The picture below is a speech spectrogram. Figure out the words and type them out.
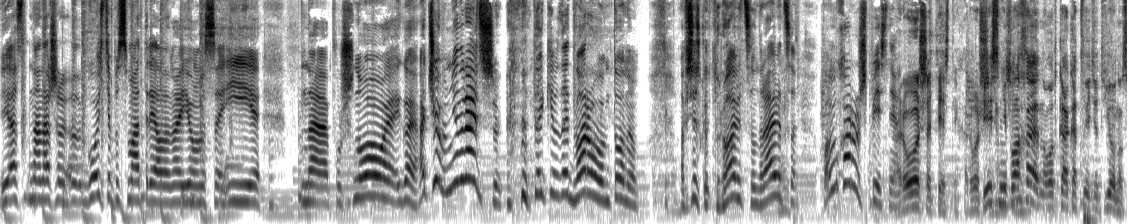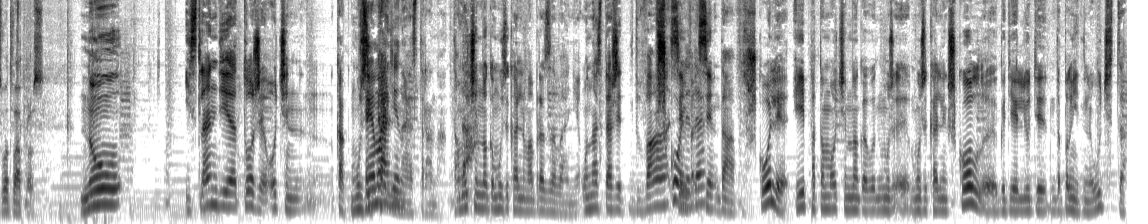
я на нашего э, гостя посмотрела, на Йонаса, и на Пушного, и говорю, а что, мне нравится, что?» Таким, знаете, дворовым тоном. А все скажут, нравится, нравится. По-моему, хорошая песня. Хорошая песня, хорошая. Песня неплохая, но вот как ответит Йонас, вот вопрос. Ну, Исландия тоже очень как музыкальная М1. страна. Там Да. очень много музыкального образования. У нас даже два В школе, симф- да? сим- да, в школе, и потом очень много вот муж- э, музыкальных школ, э, где люди дополнительно учатся.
